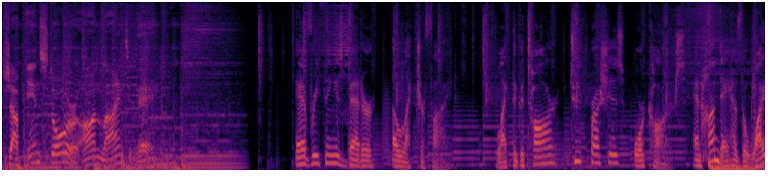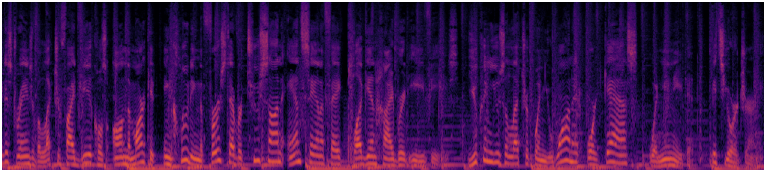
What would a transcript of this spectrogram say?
Shop in store or online today. Everything is better electrified. Like the guitar, toothbrushes, or cars. And Hyundai has the widest range of electrified vehicles on the market, including the first ever Tucson and Santa Fe plug in hybrid EVs. You can use electric when you want it or gas when you need it. It's your journey.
